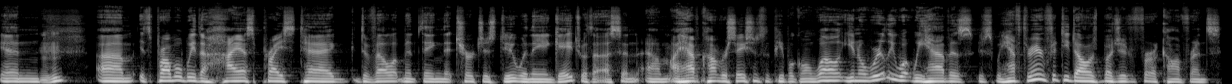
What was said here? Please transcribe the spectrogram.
and mm-hmm. um, it's probably the highest price tag development thing that churches do when they engage with us. And um, I have conversations with people going, "Well, you know, really, what we have is, is we have three hundred fifty dollars budgeted for a conference,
